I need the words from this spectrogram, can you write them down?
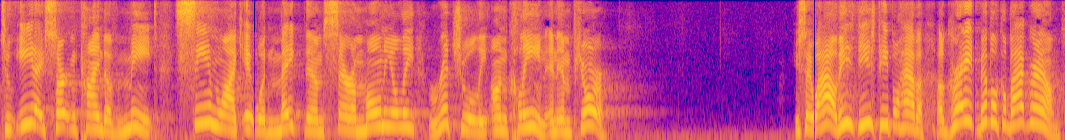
to eat a certain kind of meat seemed like it would make them ceremonially, ritually unclean and impure. You say, wow, these, these people have a, a great biblical background.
